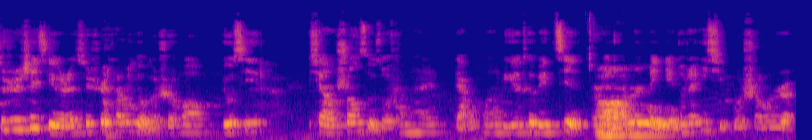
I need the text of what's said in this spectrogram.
就是这几个人，其实他们有的时候，尤其像双子座，他们还两个朋友离得特别近，而且他们每年都在一起过生日。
